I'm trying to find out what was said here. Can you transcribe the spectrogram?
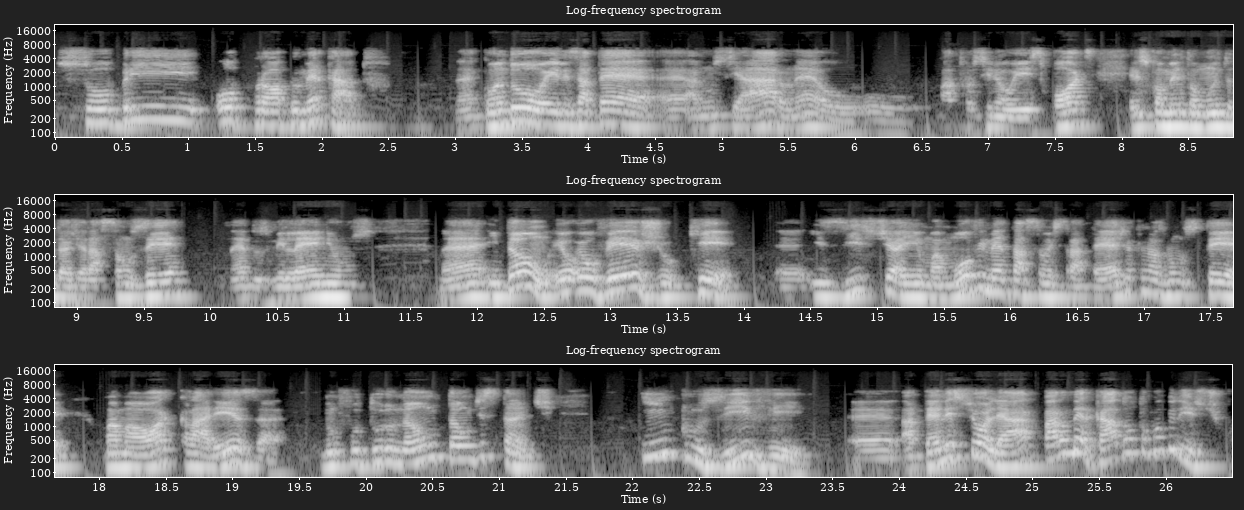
sobre o próprio mercado. Né? Quando eles até é, anunciaram né, o, o patrocínio eSports, eles comentam muito da geração Z, né, dos millenniums. Né? Então, eu, eu vejo que é, existe aí uma movimentação estratégica que nós vamos ter uma maior clareza num futuro não tão distante. Inclusive, é, até nesse olhar para o mercado automobilístico.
